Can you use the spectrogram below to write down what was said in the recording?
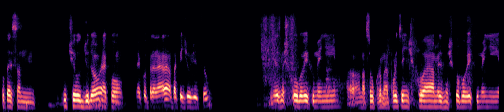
poté jsem učil judo jako jako trenér a taky jiu-jitsu. Měli jsme školu bojových umění na soukromé policejní škole a měli jsme školu bojových umění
